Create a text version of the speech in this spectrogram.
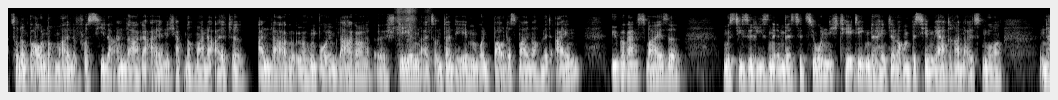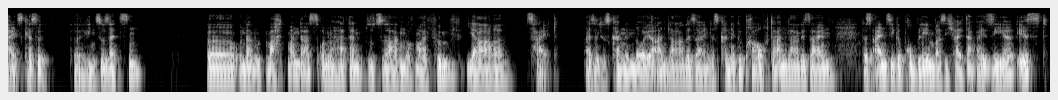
sondern baue nochmal eine fossile Anlage ein. Ich habe nochmal eine alte Anlage irgendwo im Lager äh, stehen als Unternehmen und baue das mal noch mit ein, übergangsweise muss diese Rieseninvestition nicht tätigen. Da hängt ja noch ein bisschen mehr dran, als nur einen Heizkessel äh, hinzusetzen. Äh, und dann macht man das und man hat dann sozusagen nochmal fünf Jahre Zeit. Also das kann eine neue Anlage sein, das kann eine gebrauchte Anlage sein. Das einzige Problem, was ich halt dabei sehe, ist,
